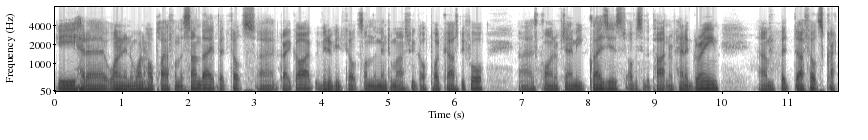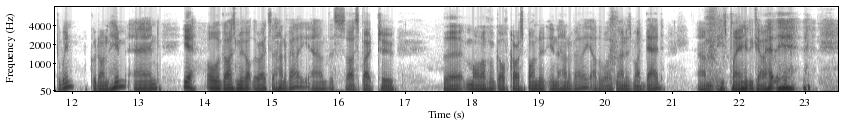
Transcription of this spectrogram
He had a one in a one hole playoff on the Sunday, but Felt's uh, great guy. I've interviewed Felt's on the Mental Mastery Golf podcast before, uh, as client of Jamie Glazier's, obviously the partner of Hannah Green. Um, but uh, Felt's cracked a win. Good on him. And yeah, all the guys move up the road to the Hunter Valley. Uh, this I spoke to the My Love of Golf correspondent in the Hunter Valley, otherwise known as my dad. Um, he's planning to go out there,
